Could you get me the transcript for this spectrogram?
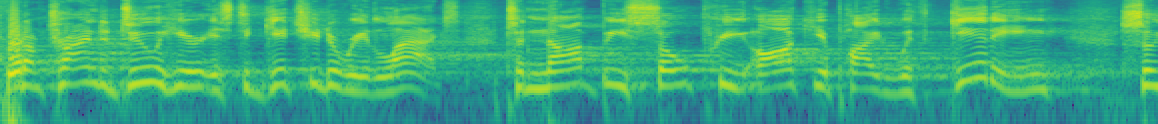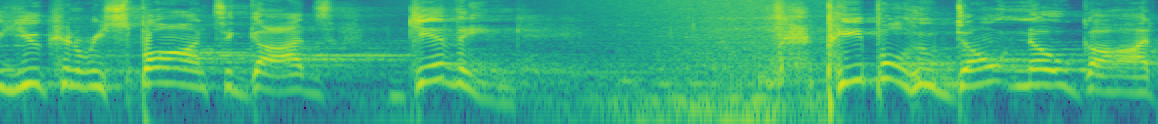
What I'm trying to do here is to get you to relax, to not be so preoccupied with getting so you can respond to God's giving. People who don't know God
